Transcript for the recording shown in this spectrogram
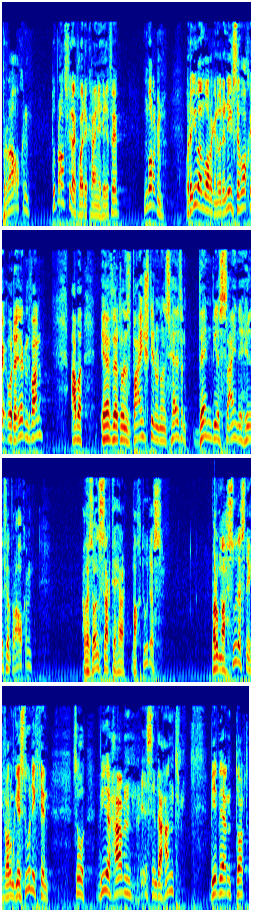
brauchen. Du brauchst vielleicht heute keine Hilfe. Morgen oder übermorgen oder nächste Woche oder irgendwann. Aber er wird uns beistehen und uns helfen, wenn wir seine Hilfe brauchen. Aber sonst sagt der Herr, mach du das. Warum machst du das nicht? Warum gehst du nicht hin? So, wir haben es in der Hand. Wir werden dort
